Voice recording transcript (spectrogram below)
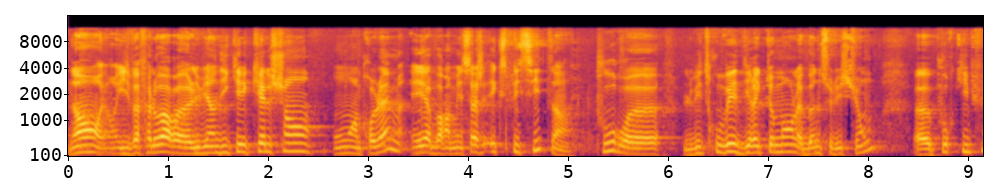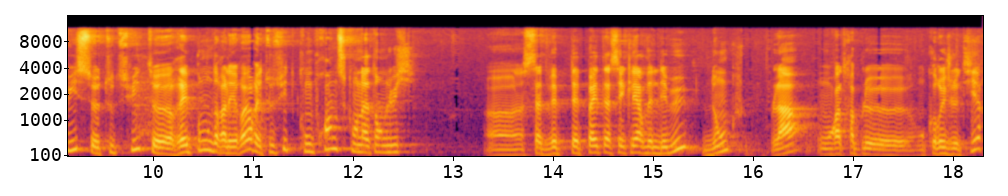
non, il va falloir euh, lui indiquer quels champs ont un problème et avoir un message explicite pour euh, lui trouver directement la bonne solution euh, pour qu'il puisse tout de suite répondre à l'erreur et tout de suite comprendre ce qu'on attend de lui. Ça devait peut-être pas être assez clair dès le début, donc là, on rattrape le, on corrige le tir.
